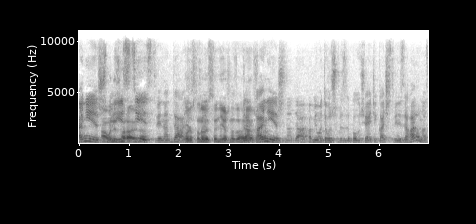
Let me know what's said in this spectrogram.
Конечно, А, вони згорають, да? естественно, да. Кожа становится естественно. нежно, Да, загоревшая, да? конечно, да. Помимо того, что вы за- получаете качественный загар у нас,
